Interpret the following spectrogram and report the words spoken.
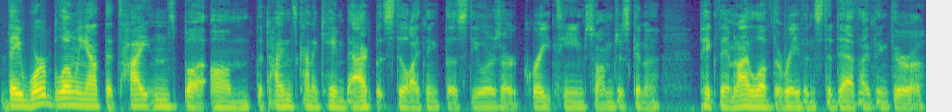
They were blowing out the Titans, but um, the Titans kind of came back. But still, I think the Steelers are a great team, so I'm just gonna pick them. And I love the Ravens to death. I think they're a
